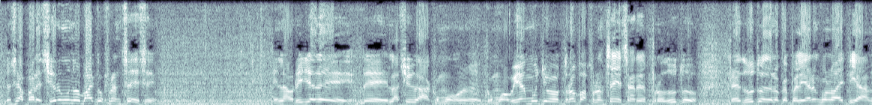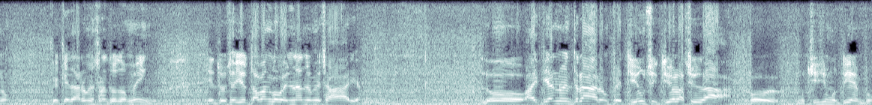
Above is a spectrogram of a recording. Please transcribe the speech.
Entonces aparecieron unos barcos franceses en la orilla de, la ciudad, como, como había muchas tropas francesas, producto, reducto de lo que pelearon con los haitianos, que quedaron en Santo Domingo. Entonces ellos estaban gobernando en esa área. Los haitianos entraron, Petión sitió la ciudad por muchísimo tiempo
